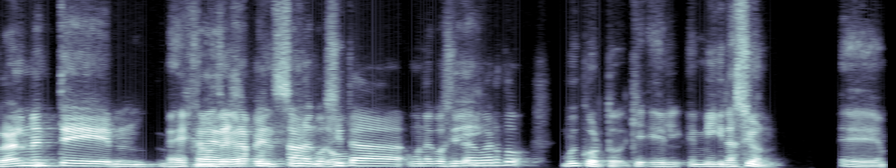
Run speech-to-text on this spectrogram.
Realmente me deja, deja pensando. Una cosita, una cosita Eduardo, muy corto, que el, migración. Eh,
